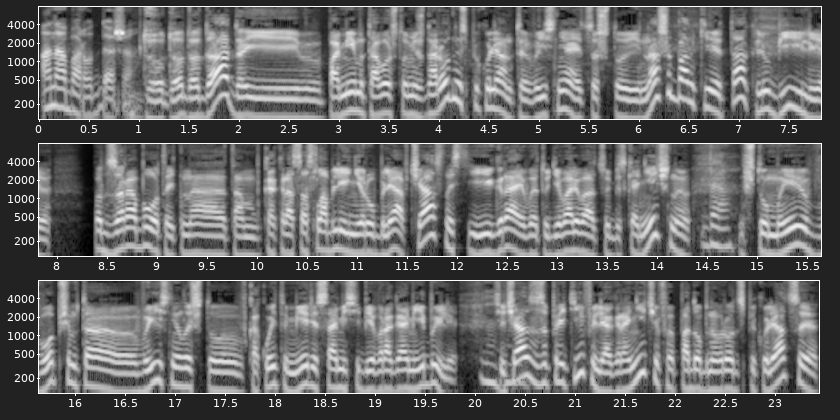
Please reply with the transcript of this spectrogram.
а наоборот даже. Да, да, да, да, да, и помимо того, что международные спекулянты, выясняется, что и наши банки так любили подзаработать на там как раз ослабление рубля в частности, и играя в эту девальвацию бесконечную, Да. что мы, в общем-то, выяснилось, что в какой-то мере сами себе врагами и были. Сейчас, запретив или ограничив подобного рода спекуляции,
